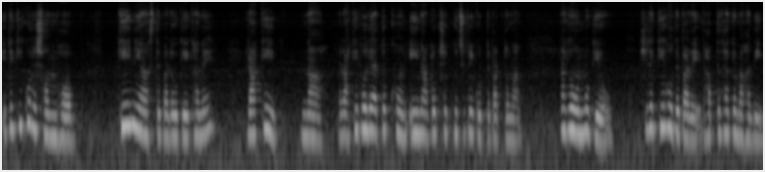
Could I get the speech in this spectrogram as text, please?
এটা কি করে সম্ভব? কে নিয়ে আসতে পারে ওকে এখানে? রাকিব? না, রাকিব হলে এতক্ষণ এই নাটক সে কিছুতেই করতে পারতো না। নাকি অন্য কেউ? সেটা কি হতে পারে? ভাবতে থাকে মাহাদি।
